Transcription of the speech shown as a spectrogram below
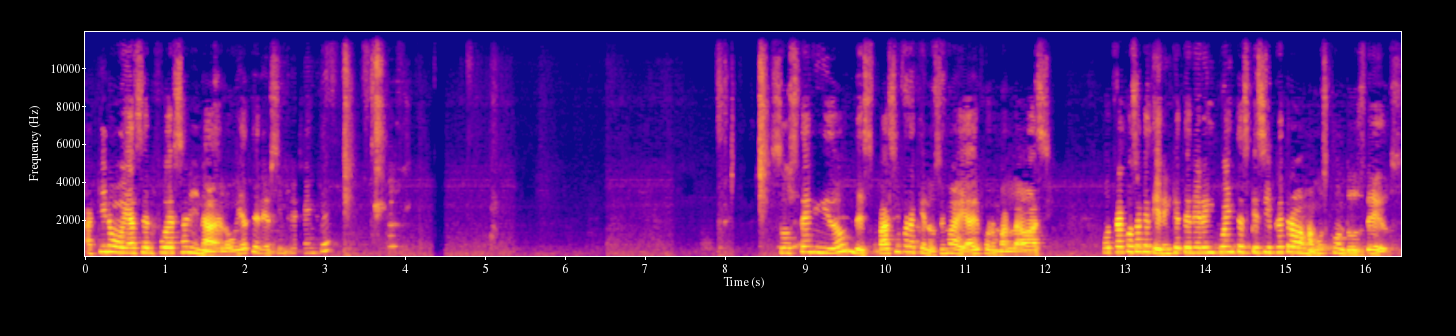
Aquí no voy a hacer fuerza ni nada. Lo voy a tener simplemente sostenido despacio para que no se me vaya a deformar la base. Otra cosa que tienen que tener en cuenta es que siempre trabajamos con dos dedos.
